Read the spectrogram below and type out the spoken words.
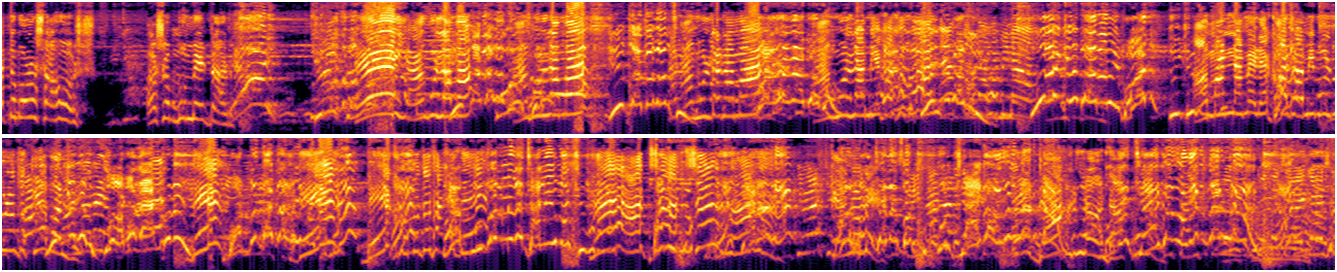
এত বড় সাহস। অসভ্য মেয়েটার। এই আঙুল নামা নামা। কি কথা বলছিস আঙ্গুলটা নামা আঙ্গুল নামিয়ে কথা বল তুই কে বললি বল তুই কি আমার নামে রেকর্ড আমি বলব না তো কে বলবে দে দে দে ক্ষমতা থাকে দে জ্বালিয়ে মারছিস হ্যাঁ আচ্ছা আচ্ছা না না কেন রে তোর জায়গা এই ডাক না ডাক জায়গা অনেক জায়গা আছে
